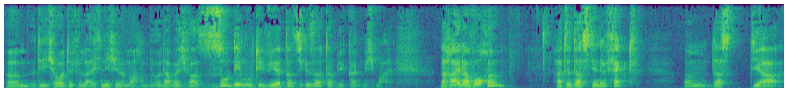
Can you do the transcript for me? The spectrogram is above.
ähm, die ich heute vielleicht nicht mehr machen würde. Aber ich war so demotiviert, dass ich gesagt habe, ihr könnt mich mal. Nach einer Woche hatte das den Effekt, dass ja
